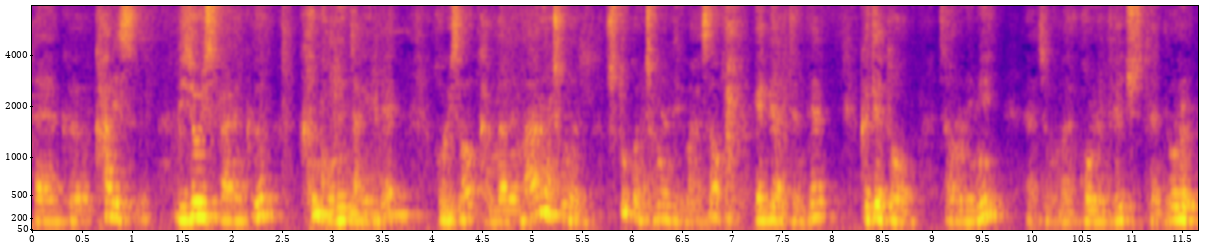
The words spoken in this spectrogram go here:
그 카리스 리조이스라는 그 큰 공연장인데 거기서 강남의 많은 청년, 수도권 청년들이 와서 예배할 텐데 그때 또 장로님이 에, 정말 공연도 해주실 텐데 오늘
